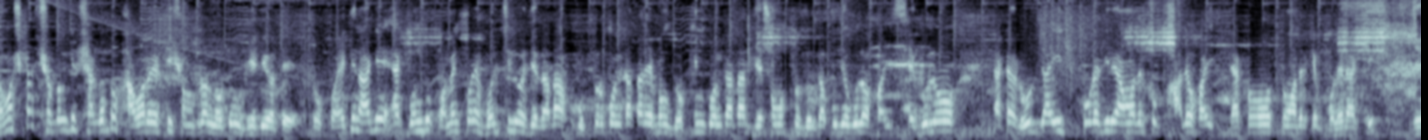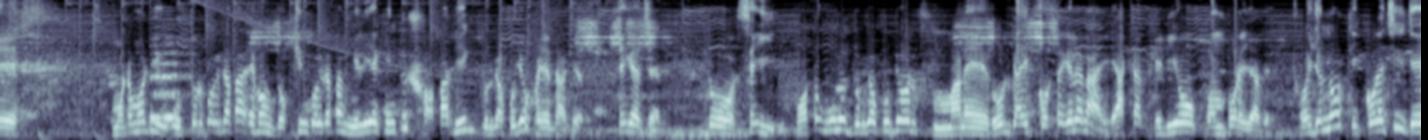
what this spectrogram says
নমস্কার, সকলকে স্বাগত। আবারও একটি সম্পূর্ণ নতুন ভিডিওতে। তো কয়েকদিন আগে এক বন্ধু কমেন্ট করে বলছিল যে, দাদা, উত্তর কলকাতার এবং দক্ষিণ কলকাতার যে সমস্ত দুর্গাপুজোগুলো হয়, সেগুলো একটা রুট গাইড করে দিলে আমাদের খুব ভালো হয়। দেখো, তোমাদেরকে বলে রাখি যে, মোটামুটি উত্তর কলকাতা এবং দক্ষিণ কলকাতা মিলিয়ে কিন্তু শতাধিক দুর্গাপুজো হয়ে থাকে। ঠিক আছে? তো সেই কতগুলো দুর্গাপুজোর মানে রোড গাইড করতে গেলে না, একটা ভিডিও কম পড়ে যাবে। ওই জন্য ঠিক করেছি যে,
